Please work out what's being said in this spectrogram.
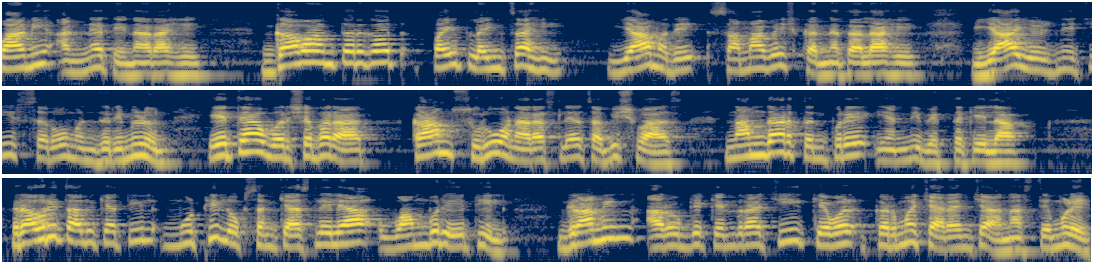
पाणी आणण्यात येणार आहे. गावाअंतर्गत पाईपलाईनचाही यामध्ये समावेश करण्यात आला आहे. या योजनेची सर्व मंजुरी मिळून येत्या वर्षभरात काम सुरू होणार असल्याचा विश्वास नामदार तनपुरे यांनी व्यक्त केला. रावरी तालुक्यातील मोठी लोकसंख्या असलेल्या वांबुरे येथील ग्रामीण आरोग्य केंद्राची केवळ कर्मचाऱ्यांच्या अनास्थेमुळे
